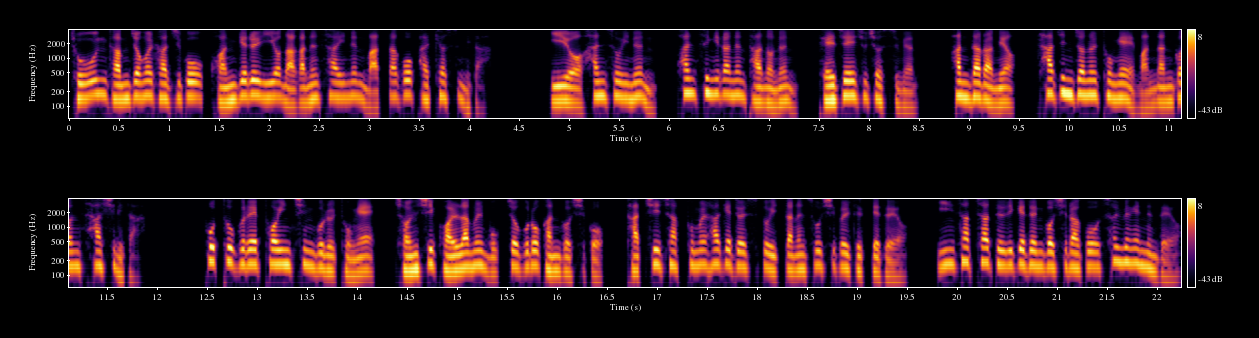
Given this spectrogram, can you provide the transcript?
좋은 감정을 가지고 관계를 이어나가는 사이는 맞다고 밝혔습니다. 이어 한소희는 환승이라는 단어는 배제해 주셨으면 한다라며 사진전을 통해 만난 건 사실이다. 포토그래퍼인 친구를 통해 전시 관람을 목적으로 간 것이고 같이 작품을 하게 될 수도 있다는 소식을 듣게 되어 인사차 들리게 된 것이라고 설명했는데요.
